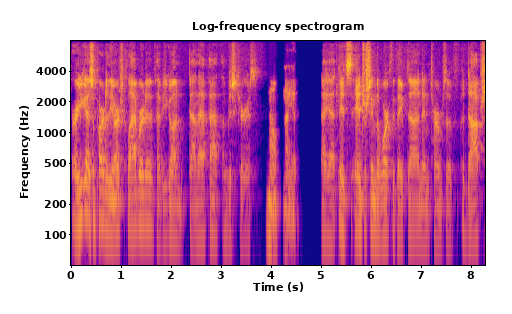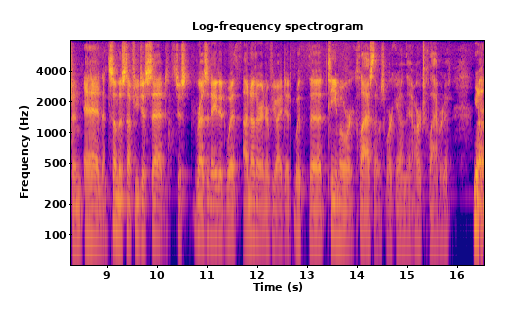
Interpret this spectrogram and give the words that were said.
Are you guys a part of the Arch Collaborative? Have you gone down that path? I'm just curious. No, not yet. Not yet. It's interesting the work that they've done in terms of adoption and some of the stuff you just said just resonated with another interview I did with the team over at KLAS that was working on the Arch Collaborative. Yeah,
